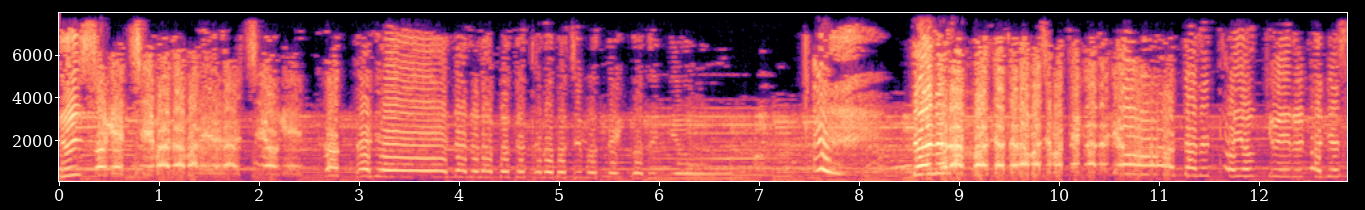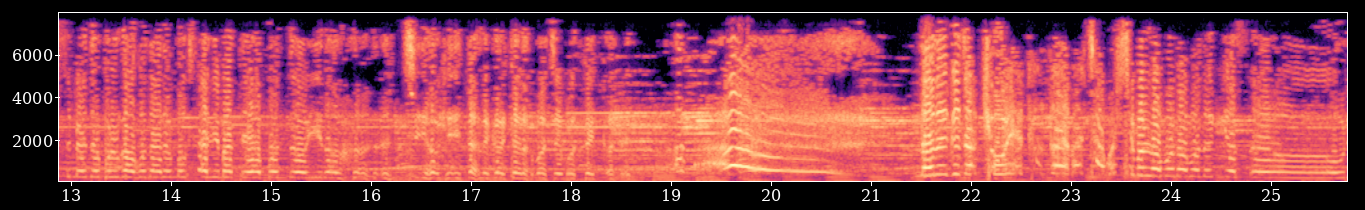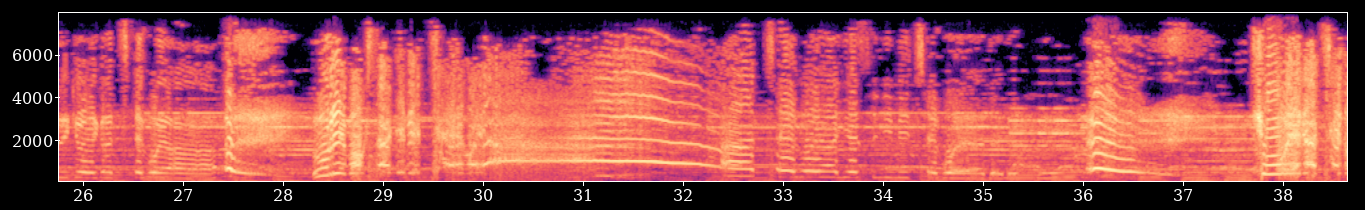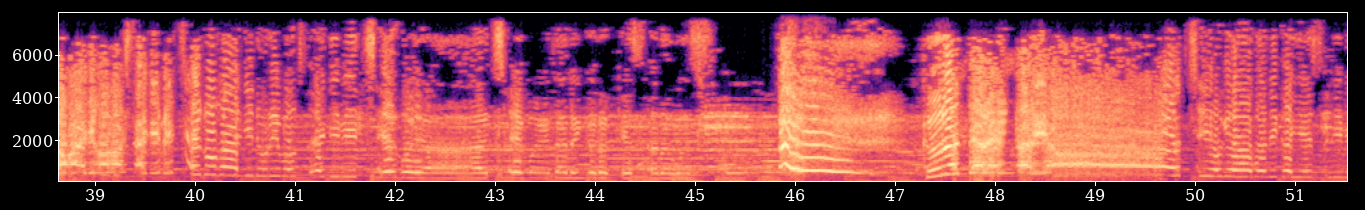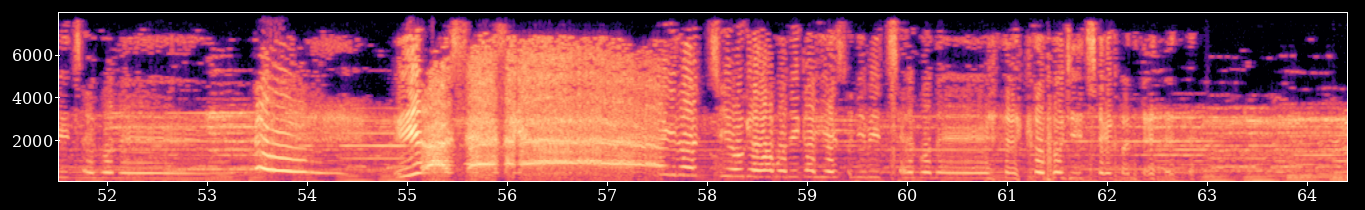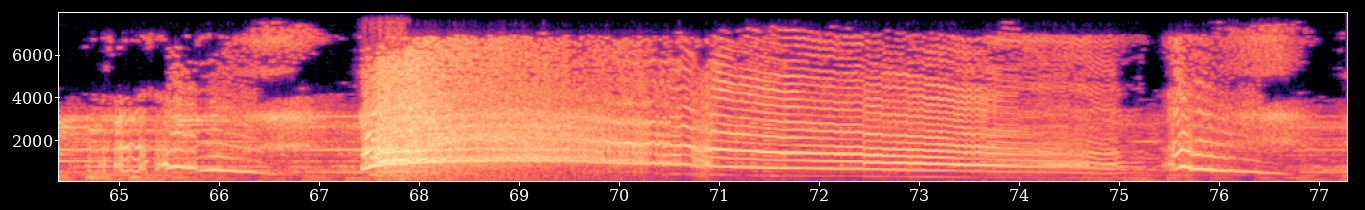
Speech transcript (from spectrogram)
눈 속에 집어넣어버리는 지옥이 있었다니. 나는 한 번도 들어보지 못했거든요 나는 한 번도 들어보지 못했거든요. 나는 태영교회를 다녔음에도 불구하고 나는 목사님한테 한 번도 이런 지역이 있다는 걸 들어보지 못했거든요. 나는 그저 교회 큰 거에만 자부심을 너무너무 느꼈어요. 우리 교회가 최고야. 우리 목사님이 최고 예수님이 최고여야 되는데. 교회가 최고가 아니고 목사님이 최고가 아닌 우리 목사님이 최고야. 최고야. 나는 그렇게 살아왔어. 그런데 웬걸이요? 지옥에 와보니까 예수님이 최고네. 이런 세상에! 이런 지옥에 와보니까 예수님이 최고네. 그분이 최고네.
